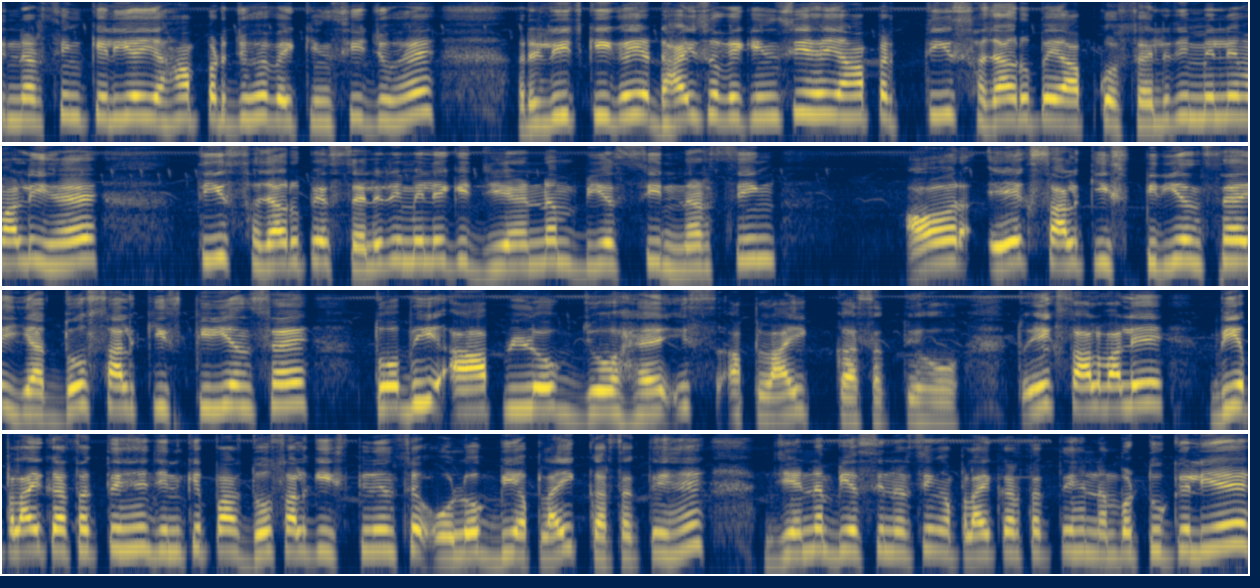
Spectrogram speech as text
nursing के लिए यहाँ पर जो है वैकेंसी जो है रिलीज़ की गई है। ढाई सौ वैकेंसी है, यहाँ पर तीस हज़ार रुपये आपको सैलरी मिलने वाली है। तीस हज़ार रुपये सैलरी मिलेगी G N M, B S C, nursing, और एक साल की एक्सपीरियंस है या दो साल की एक्सपीरियंस है तो भी आप लोग जो है इस अप्लाई कर सकते हो। तो एक साल वाले भी अप्लाई कर सकते हैं, जिनके पास दो साल की एक्सपीरियंस है, वो लोग भी अप्लाई कर सकते हैं। J N M, B S C, nursing apply कर सकते हैं नंबर टू के लिए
